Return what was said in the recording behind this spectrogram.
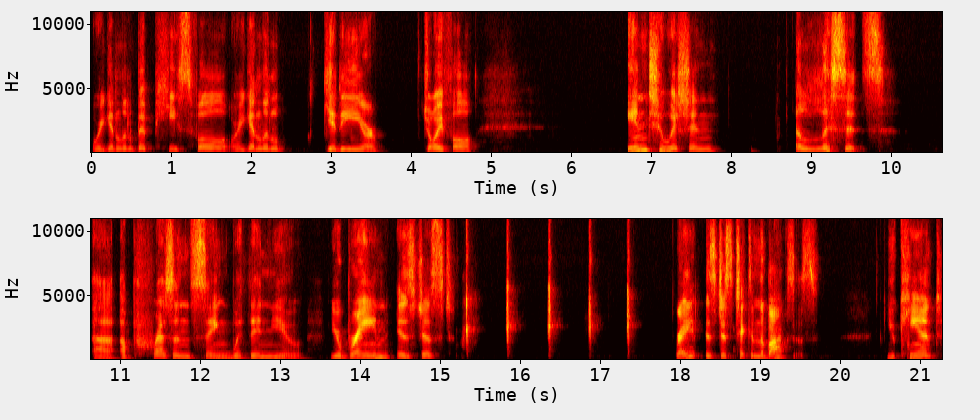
or you get a little bit peaceful or you get a little giddy or joyful, intuition elicits uh, a presencing within you. Your brain is just, right? Is just ticking the boxes. You can't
